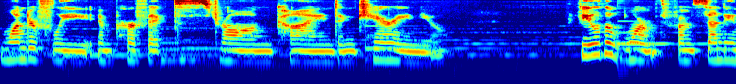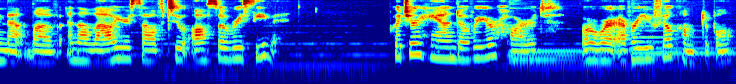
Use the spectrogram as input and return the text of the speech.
wonderfully imperfect, strong, kind, and caring you. Feel the warmth from sending that love and allow yourself to also receive it. Put your hand over your heart or wherever you feel comfortable.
